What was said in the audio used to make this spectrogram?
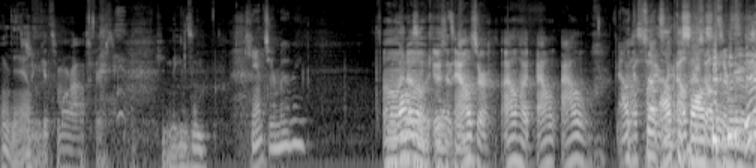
Yeah, So she can get some more Oscars. she needs them. Cancer movie? Oh Well, no, it was an. Alzer, Al, Al, Al, Alka-Seltzer. Alka-Seltzer. Alka-Seltzer movie.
